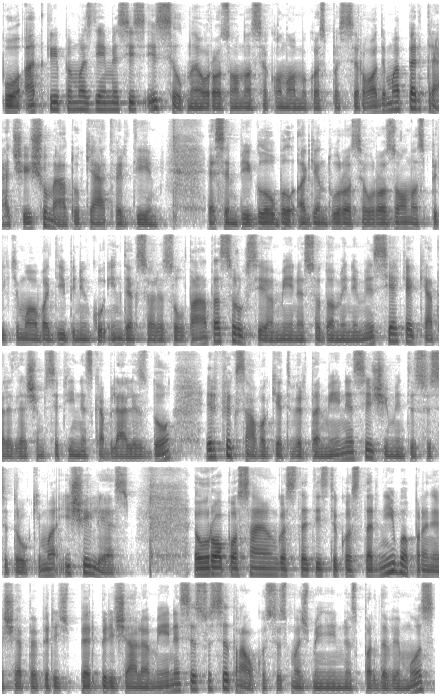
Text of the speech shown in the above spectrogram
buvo atkreipiamas dėmesys į silpną eurozonos ekonomikos pasirodymą per trečiąjį šių metų ketvirtį. S&P Global agentūros eurozonos pirkimo vadybininkų indekso rezultatas rugsėjo mėnesio duomenimis duomenimis siekė 47,2 ir fiksavo ketvirtą mėnesį žyminti susitraukimą iš eilės. ES statistikos tarnyba pranešė apie per birželio mėnesį susitraukusius mažmeninius pardavimus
